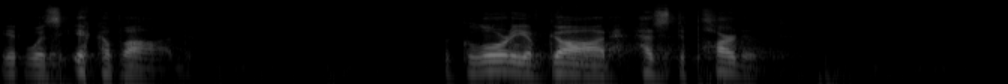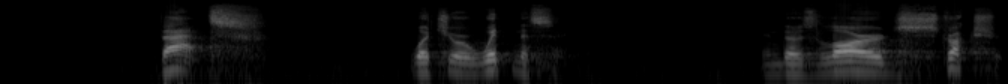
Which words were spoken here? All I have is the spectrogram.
It was Ichabod. The glory of God has departed. That's what you're witnessing in those large structures.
